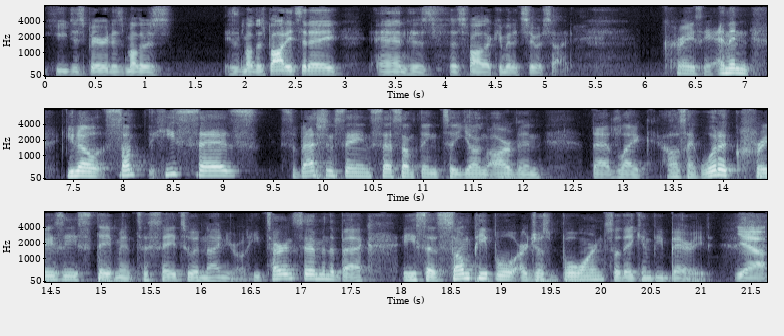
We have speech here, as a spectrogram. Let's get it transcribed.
he just buried his mother's his mother's body today, and his his father committed suicide. crazy. And then you know some he says Sebastian Stan says something to young Arvin that like I was like, what a crazy statement to say to a nine year old. He turns to him in the back and he says, Some people are just born so they can be buried. Yeah,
